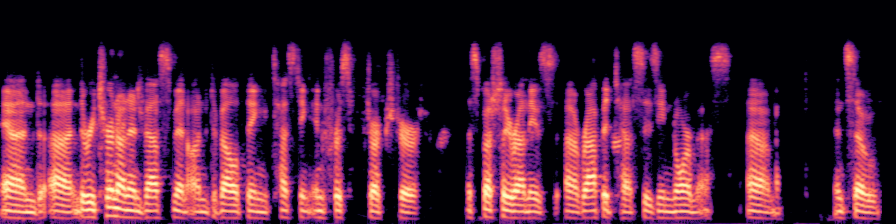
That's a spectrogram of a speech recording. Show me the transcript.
and uh, the return on investment on developing testing infrastructure, especially around these uh, rapid tests, is enormous. Um, and so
